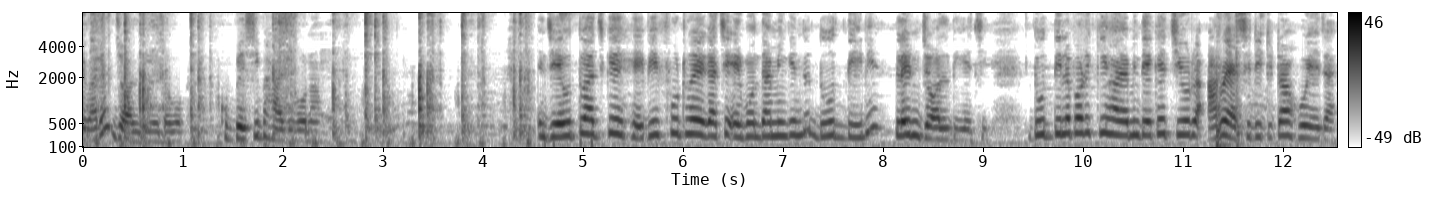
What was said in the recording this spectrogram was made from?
এবারে জল দিয়ে দেবো। খুব বেশি ভাজবো না। যেহেতু আজকে হেভি ফুড হয়ে গেছে, এর মধ্যে আমি কিন্তু দুধ দিইনি প্লেন জল দিয়েছি। দুধ দিলে পরে কি হয় আমি দেখেছি ওর আরও অ্যাসিডিটিটা হয়ে যায়,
